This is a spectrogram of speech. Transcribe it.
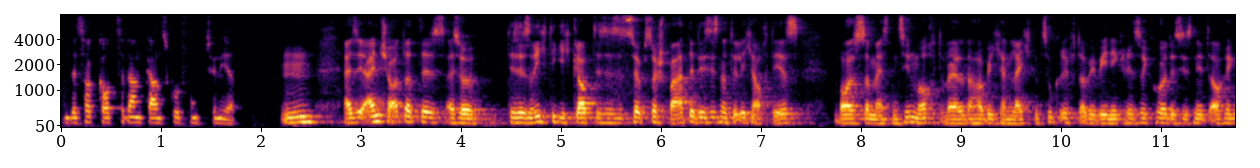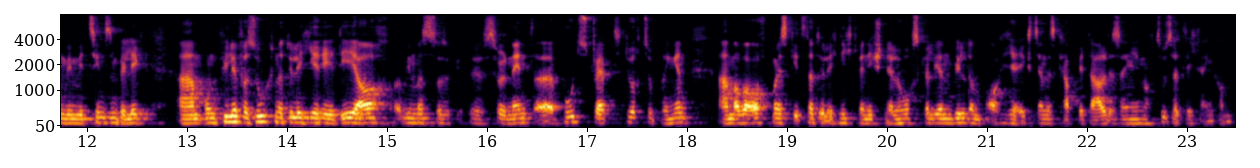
Und das hat Gott sei Dank ganz gut funktioniert. Mhm. Also ein Shoutout, das, also das ist richtig, ich glaube, das ist Selbstersparte, das ist natürlich auch das, was am meisten Sinn macht, weil da habe ich einen leichten Zugriff, da habe ich wenig Risiko, das ist nicht auch irgendwie mit Zinsen belegt. Ähm, und viele versuchen natürlich ihre Idee auch, wie man es so, so nennt, uh, bootstrapped durchzubringen. Ähm, aber oftmals geht es natürlich nicht, wenn ich schnell hochskalieren will, dann brauche ich ja externes Kapital, das eigentlich noch zusätzlich reinkommt.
